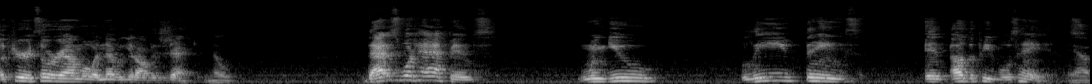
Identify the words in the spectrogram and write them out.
Akira Toriyama would never get off his jacket. Nope. That is what happens when you leave things in other people's hands. Yeah.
